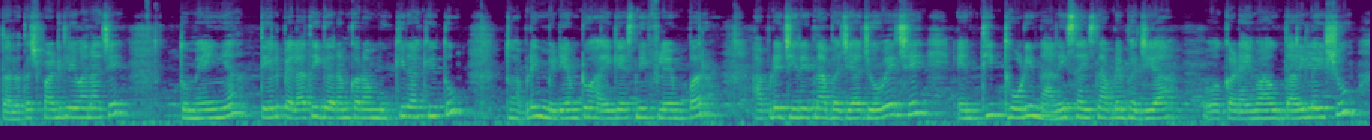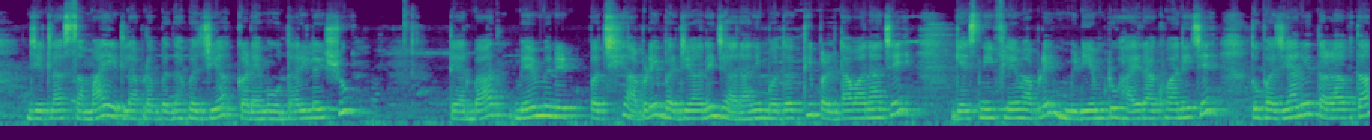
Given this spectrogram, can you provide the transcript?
તરત જ પાડી લેવાના છે. તો મેં અહીંયા તેલ પહેલાંથી ગરમ કરવા મૂકી રાખ્યું હતું. તો આપણે મીડિયમ ટુ હાઈ ગેસની ફ્લેમ પર આપણે જે રીતના ભજીયા જોવે છે, એનાથી થોડી નાની સાઇઝના આપણે ભજીયા કઢાઈમાં ઉતારી લઈશું. જેટલા સમાય એટલા આપણા બધા ભજીયા કઢાઈમાં ઉતારી લઈશું. ત્યારબાદ બે મિનિટ પછી આપણે ભજીયાને જારાની મદદથી પલટાવવાના છે. ગેસની ફ્લેમ આપણે મીડિયમ ટુ હાઈ રાખવાની છે. તો ભજીયાને તળાવતા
